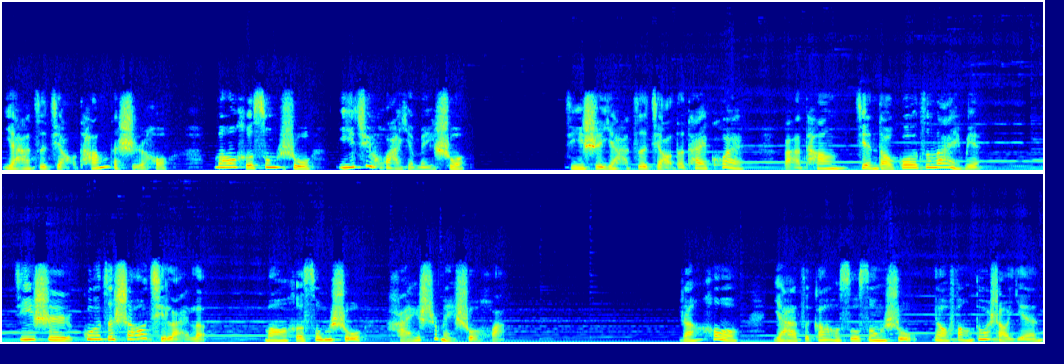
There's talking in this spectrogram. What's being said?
鸭子搅汤的时候，猫和松鼠一句话也没说。即使鸭子搅得太快，把汤溅到锅子外面；即使锅子烧起来了，猫和松鼠还是没说话。然后鸭子告诉松鼠要放多少盐，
